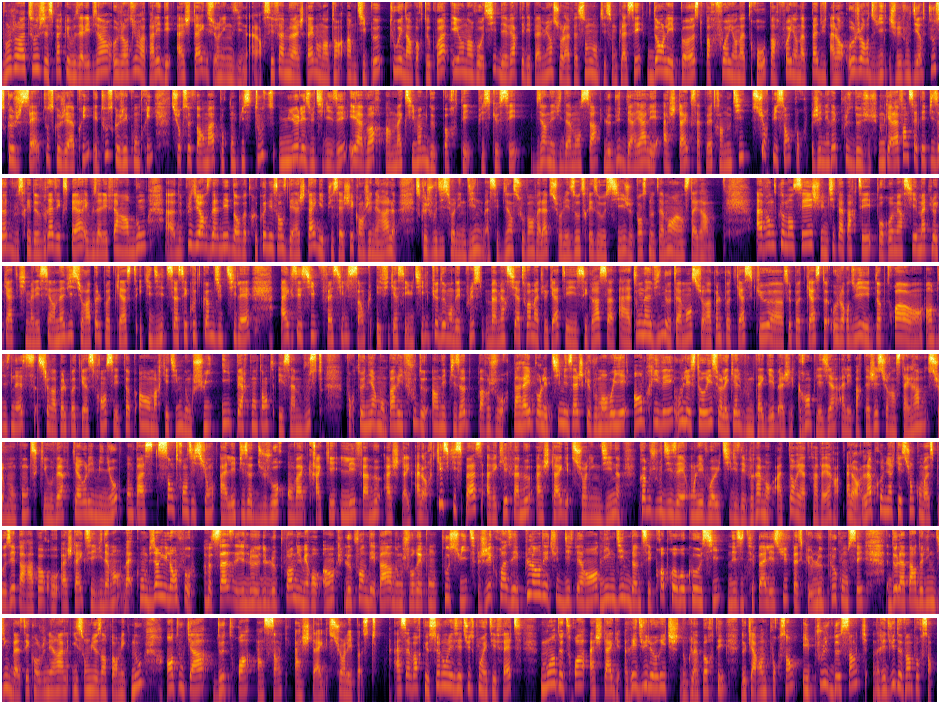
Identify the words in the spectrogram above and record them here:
Bonjour à tous, j'espère que vous allez bien. Aujourd'hui, on va parler des hashtags sur LinkedIn. Alors, ces fameux hashtags, on entend un petit peu tout et n'importe quoi et on en voit aussi des vertes et des pas mûres sur la façon dont ils sont placés dans les posts. Parfois, il y en a trop, parfois, il y en a pas du tout. Alors, aujourd'hui, je vais vous dire tout ce que je sais, tout ce que j'ai appris et tout ce que j'ai compris sur ce format pour qu'on puisse tous mieux les utiliser et avoir un maximum de portée puisque c'est bien évidemment ça. Le but derrière les hashtags, ça peut être un outil surpuissant pour générer plus de vues. Donc, à la fin de cet épisode, vous serez de vrais experts et vous allez faire un bond euh, de plusieurs années dans votre connaissance des hashtags. Et puis sachez qu'en général, ce que je vous dis sur LinkedIn, bah, c'est bien souvent valable sur les autres réseaux aussi. Je pense notamment à Instagram. Avant de commencer, je fais une petite aparté pour remercier Matt Lecat qui m'a laissé un avis sur Apple Podcast et qui dit ça s'écoute comme du petit lait, accessible, facile, simple, efficace et utile. Que demander de plus? Bah merci à toi Matt Lecat et c'est grâce à ton avis notamment sur Apple Podcast que euh, ce podcast aujourd'hui est top 3 en, en business sur Apple Podcast France et top 1 en marketing. Donc je suis hyper contente et ça me booste pour tenir mon pari fou de un épisode par jour. Pareil pour les petits messages que vous m'envoyez en privé ou les stories sur lesquelles vous me taguez, bah, j'ai grand plaisir à les partager sur Instagram, sur mon compte qui est ouvert Caroline Mignot. On passe sans transition à l'épisode du jour, on va craquer les fameux hashtags. Alors, qu'est-ce qui se passe avec les fameux hashtags sur LinkedIn? Comme je vous disais, on les voit utiliser vraiment à tort et à travers. Alors, la première question qu'on va se poser par rapport aux hashtags, c'est évidemment bah, combien il en faut? Ça, c'est le, point numéro un. Le de départ, donc je vous réponds tout de suite. J'ai croisé plein d'études différentes. LinkedIn donne ses propres recos aussi. N'hésitez pas à les suivre parce que le peu qu'on sait de la part de LinkedIn, bah, c'est qu'en général, ils sont mieux informés que nous. En tout cas, de 3 à 5 hashtags sur les posts à savoir que selon les études qui ont été faites, moins de 3 hashtags réduit le reach, donc la portée, de 40%, et plus de 5 réduit de 20%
